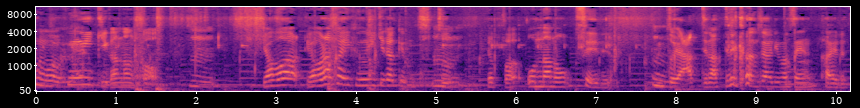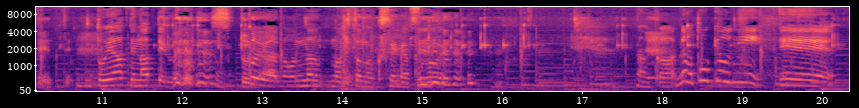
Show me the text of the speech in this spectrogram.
思うー雰ね。囲気がなんかうん。やわ柔らかい雰囲気だけどちょっと、うん。やっぱ女のせいで。うんドヤーってなってる感じありません？カエル亭って。ドヤってなってる。すっごいあの女の人の癖がすごい。なんかでも東京に、えー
